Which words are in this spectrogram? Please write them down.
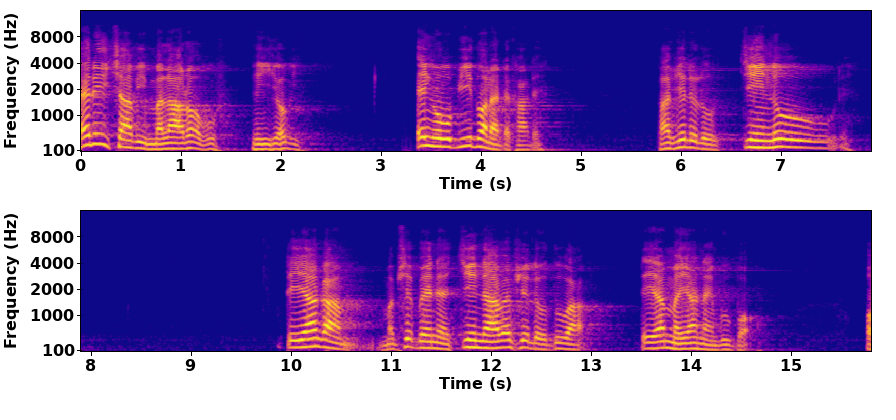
အဲ့ဒီချပြီးမလာတော့ဘူးဒီယောဂီအိမ်ကိုပြေးသွားတာတခါတည်းဘာဖြစ်လို့လို့ကျင်လို့တဲ့တရားကမဖြစ်ပဲနဲ့ကျင်တာပဲဖြစ်လို့ तू ကတရားမရနိုင်ဘူးပေါ့။ဩ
